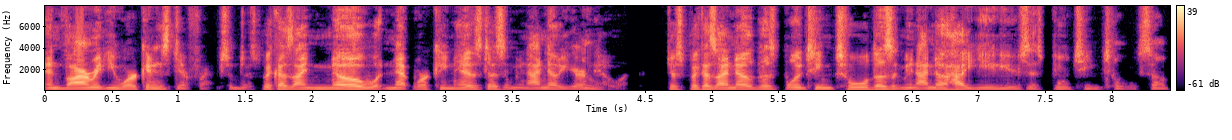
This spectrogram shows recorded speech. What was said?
environment you work in is different. So just because I know what networking is doesn't mean I know your network. Just because I know this blue team tool doesn't mean I know how you use this blue team tool. So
